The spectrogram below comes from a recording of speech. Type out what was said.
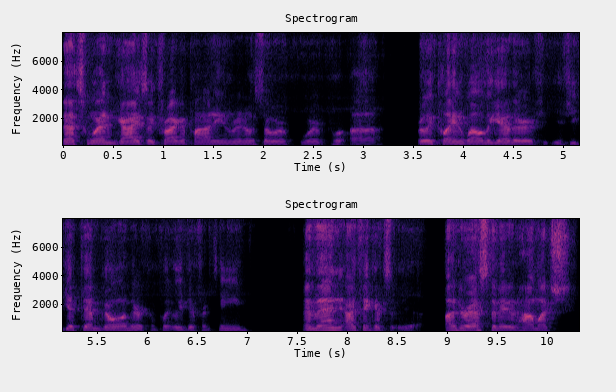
that's when guys like Fragapane and Reynoso were, were uh, really playing well together. If, if you get them going, they're a completely different team. And then I think it's underestimated how much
